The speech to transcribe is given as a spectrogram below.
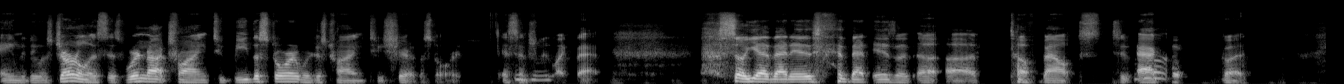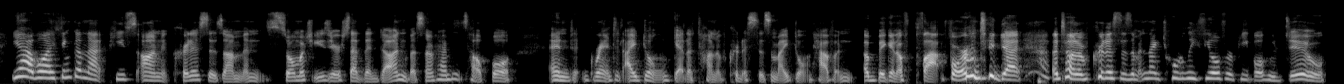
aim to do as journalists is we're not trying to be the story we're just trying to share the story essentially mm-hmm. like that so yeah that is that is a, a, a tough bounce to well, act go ahead yeah well i think on that piece on criticism and so much easier said than done but sometimes it's helpful and granted, I don't get a ton of criticism. I don't have an, a big enough platform to get a ton of criticism. And I totally feel for people who do.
